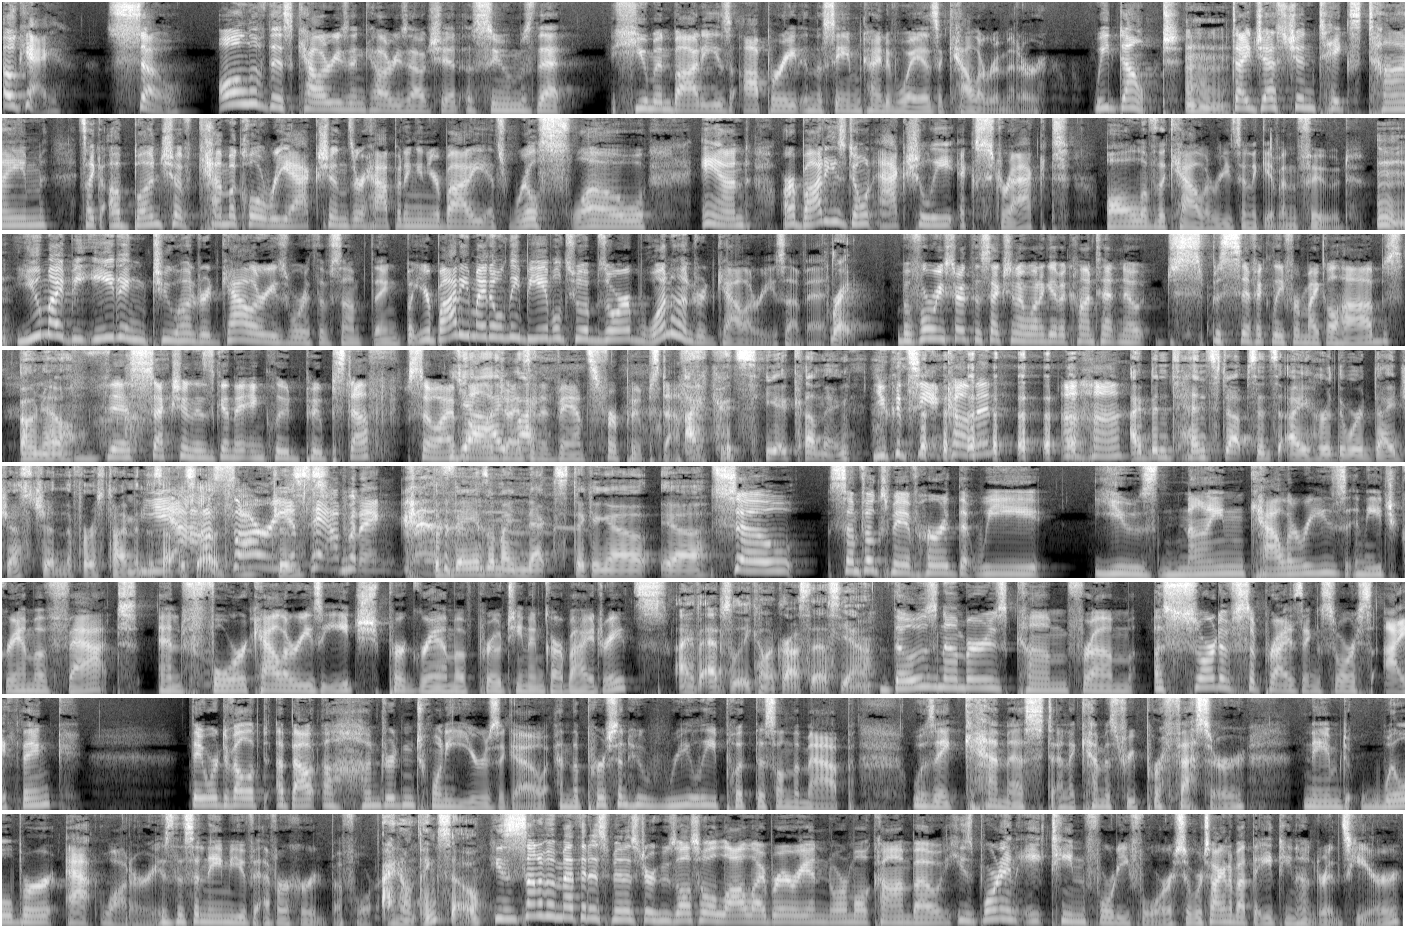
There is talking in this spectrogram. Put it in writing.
Okay, so all of this calories in, calories out shit assumes that human bodies operate in the same kind of way as a calorimeter. We don't. Mm-hmm. Digestion takes time. It's like a bunch of chemical reactions are happening in your body. It's real slow. And our bodies don't actually extract all of the calories in a given food. Mm. You might be eating 200 calories worth of something, but your body might only be able to absorb 100 calories of it. Right. Before we start the section, I want to give a content note specifically for Michael Hobbs. Oh no. This section is going to include poop stuff, so I Yeah, I- apologize I- in advance for poop stuff. I could see it coming. you could see it coming. Uh huh. I've been tensed up since I heard the word digestion the first time in this yeah, episode. sorry, Just it's happening. the veins on my neck sticking out. Yeah. so, some folks may have heard that we use nine calories in each gram of fat and four calories each per gram of protein and carbohydrates. I have absolutely come across this. Yeah. Those numbers come from a sort of surprising source, I think. They were developed about 120 years ago, and the person who really put this on the map was a chemist and a chemistry professor named Wilbur Atwater. Is this a name you've ever heard before? I don't think so. He's the son of a Methodist minister who's also a law librarian, normal combo. He's born in 1844, so we're talking about the 1800s here.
